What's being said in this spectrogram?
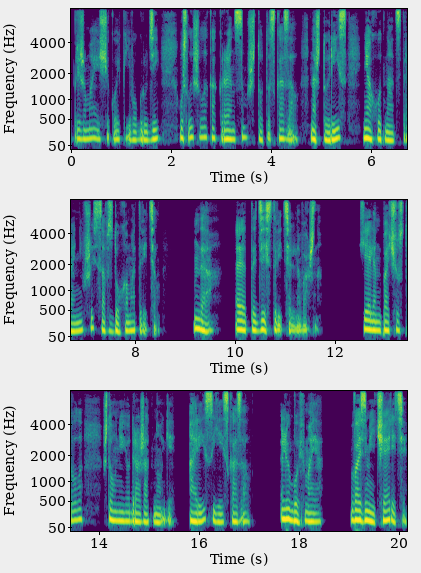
прижимая щекой к его груди, услышала, как Ренсом что-то сказал, на что Рис, неохотно отстранившись, со вздохом ответил — да, это действительно важно. Хелен почувствовала, что у нее дрожат ноги, а Рис ей сказал, «Любовь моя, возьми Чарити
